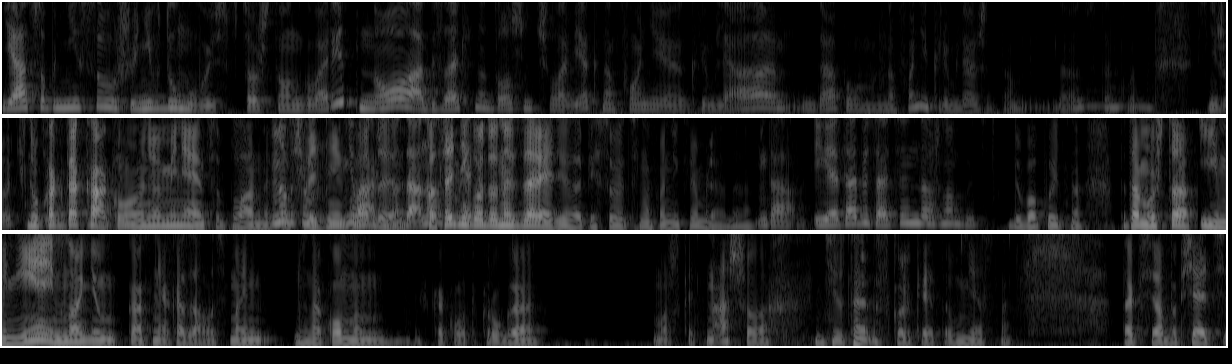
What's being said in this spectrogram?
я особо не слушаю, не вдумываюсь в то, что он говорит, но обязательно должен человек на фоне Кремля, да, по-моему, на фоне Кремля же там, да, так вот, снежочек. Ну, когда как? Общем, У него меняются планы Ну, общем, последние неважно, годы. да. Ну, в общем, Последние это- годы он из зарядье записывается на фоне Кремля, да. Да, и это обязательно должно быть. Любопытно. Потому что и мне, и многим, как мне казалось, моим знакомым из какого-то круга, можно сказать, нашего, не знаю, насколько это уместно, так все обобщать,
